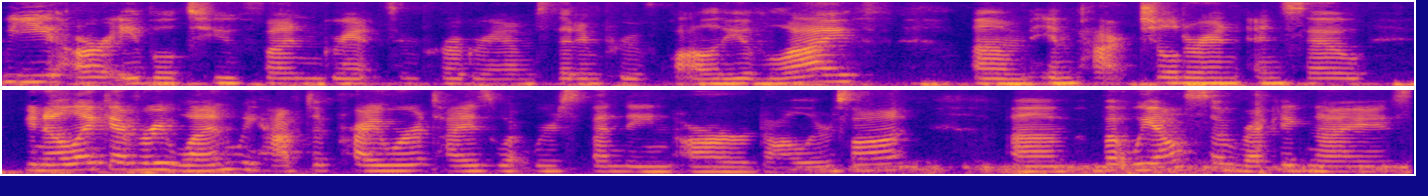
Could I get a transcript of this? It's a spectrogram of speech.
we are able to fund grants and programs that improve quality of life, um, impact children. And so, you know, like everyone, we have to prioritize what we're spending our dollars on. Um, but we also recognize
